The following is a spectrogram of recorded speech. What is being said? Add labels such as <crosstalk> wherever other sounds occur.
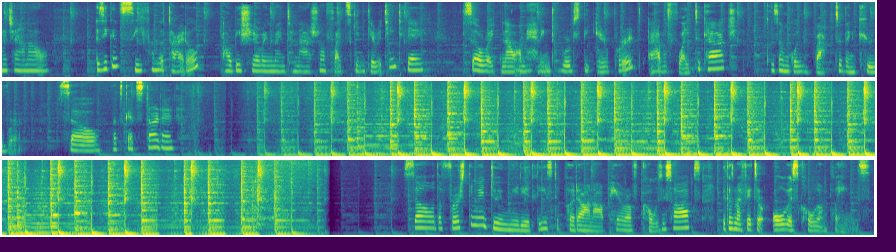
my channel. As you can see from the title, I'll be sharing my international flight skincare routine today. So right now I'm heading towards the airport. I have a flight to catch because I'm going back to Vancouver. So let's get started. So the first thing I do immediately is to put on a pair of cozy socks because my feet are always cold on planes.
